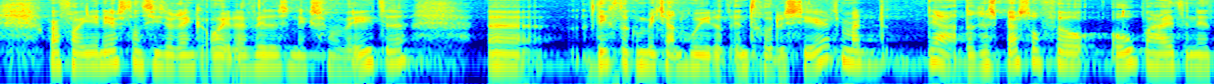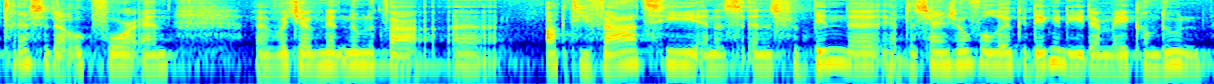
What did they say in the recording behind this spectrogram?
Waarvan je in eerste instantie zou denken: oh ja, daar willen ze niks van weten. Eh, het ligt ook een beetje aan hoe je dat introduceert. Maar ja, er is best wel veel openheid en interesse daar ook voor. En eh, wat je ook net noemde qua. activatie en het, en het verbinden. Ja, er zijn zoveel leuke dingen die je daarmee kan doen.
